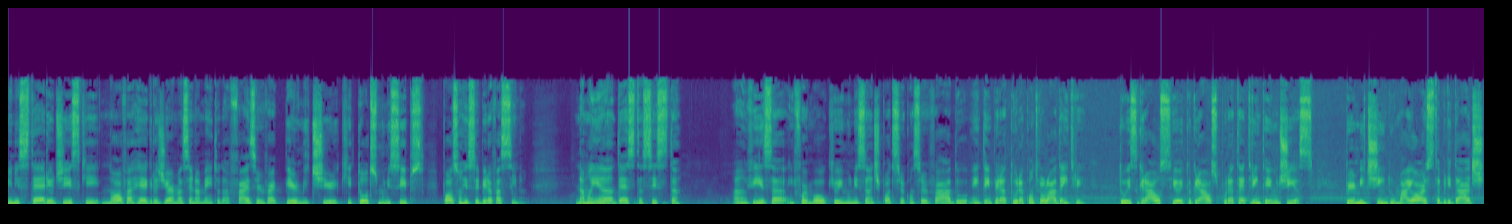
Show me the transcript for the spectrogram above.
Ministério diz que nova regra de armazenamento da Pfizer vai permitir que todos os municípios possam receber a vacina. Na manhã desta sexta, a Anvisa informou que o imunizante pode ser conservado em temperatura controlada entre 2 graus e 8 graus por até 31 dias, permitindo maior estabilidade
